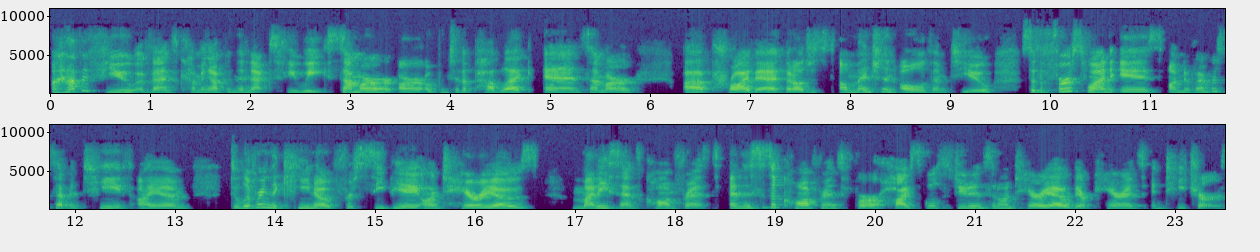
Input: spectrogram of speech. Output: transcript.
I have a few events coming up in the next few weeks. Some are are open to the public, and some are uh, private, but I'll just I'll mention all of them to you. So the first one is on November 17th. I am delivering the keynote for CPA Ontario's Money Sense conference, and this is a conference for high school students in Ontario, their parents, and teachers.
